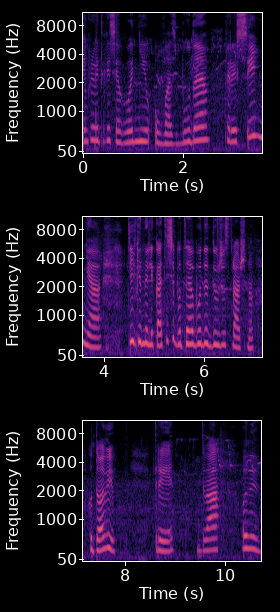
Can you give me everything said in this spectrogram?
Всім привіт! Сьогодні у вас буде трясіння. Тільки не лякайтеся, бо це буде дуже страшно. Готові? Три, два, один.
